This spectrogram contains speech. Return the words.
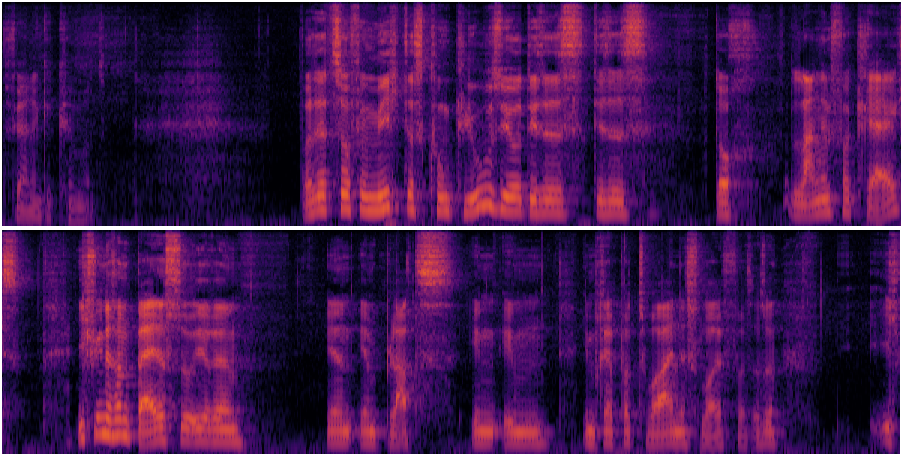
für einen gekümmert. Was jetzt so für mich das Conclusio dieses, dieses doch langen Vergleichs, ich finde, es haben beides so ihre, ihren, ihren Platz in, im, im Repertoire eines Läufers. Also ich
